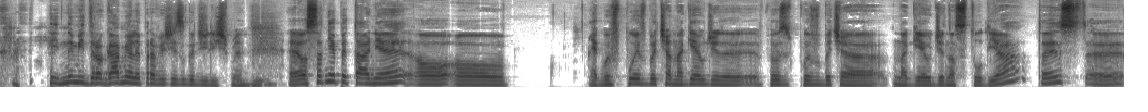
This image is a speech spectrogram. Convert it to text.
Innymi drogami, ale prawie się zgodziliśmy. Mhm. Ostatnie pytanie o, o jakby wpływ bycia na giełdzie, wpływ bycia na giełdzie na studia, to jest e,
